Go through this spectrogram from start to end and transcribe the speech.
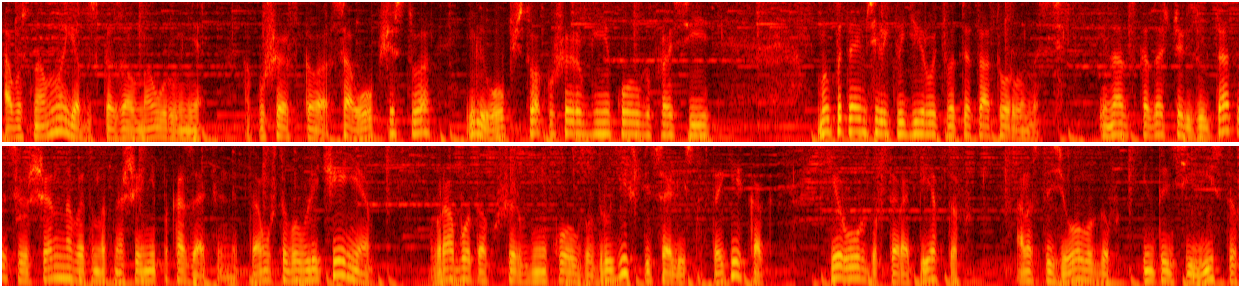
а в основном, я бы сказал, на уровне акушерского сообщества или общества акушеров-гинекологов России, мы пытаемся ликвидировать вот эту оторванность. И надо сказать, что результаты совершенно в этом отношении показательны, потому что вовлечение в работу акушеров-гинекологов других специалистов, таких как хирургов, терапевтов – анестезиологов, интенсивистов,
